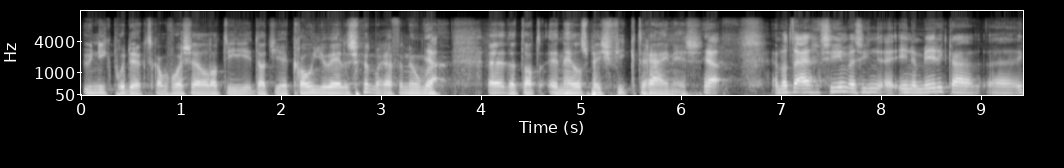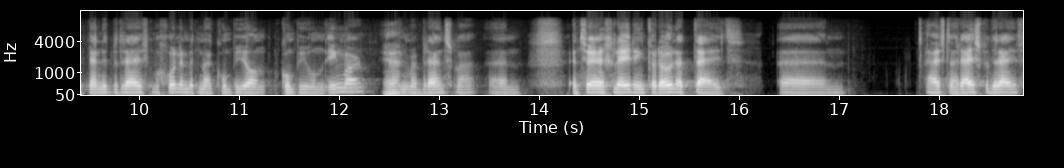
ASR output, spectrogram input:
uniek product. Ik kan me voorstellen dat, die, dat je kroonjuwelen, zullen we het maar even noemen, eh, dat dat een heel specifiek terrein is. Ja, en wat we eigenlijk zien, we zien eh, in Amerika, ik ben dit bedrijf begonnen met mijn compagnon, compagnon Ingmar, Ja. Ingmar Bruinsma. Um, en twee jaar geleden in coronatijd, um, hij heeft een reisbedrijf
